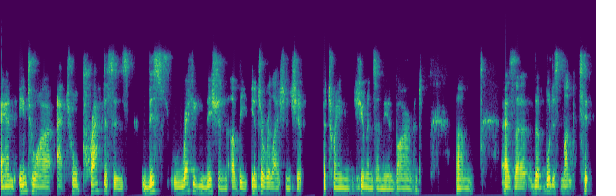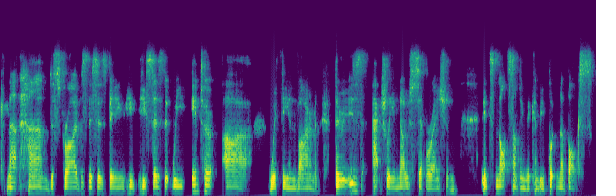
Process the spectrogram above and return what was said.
and into our actual practices this recognition of the interrelationship between humans and the environment. Um, as the Buddhist monk Thich Nhat Hanh describes this as being, he, he says that we enter are with the environment. There is actually no separation. It's not something that can be put in a box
